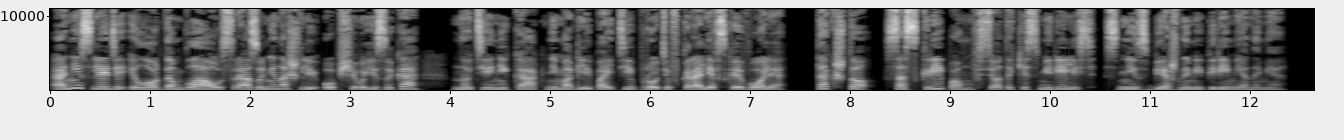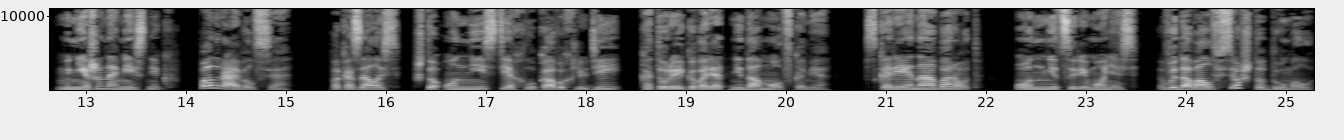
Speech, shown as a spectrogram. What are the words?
Они с леди и лордом Глау сразу не нашли общего языка, но те никак не могли пойти против королевской воли, так что со скрипом все-таки смирились с неизбежными переменами. Мне же наместник понравился. Показалось, что он не из тех лукавых людей, которые говорят недомолвками. Скорее наоборот, он, не церемонясь, выдавал все, что думал.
